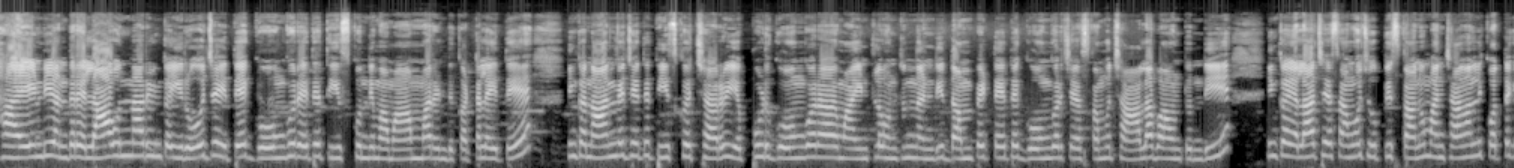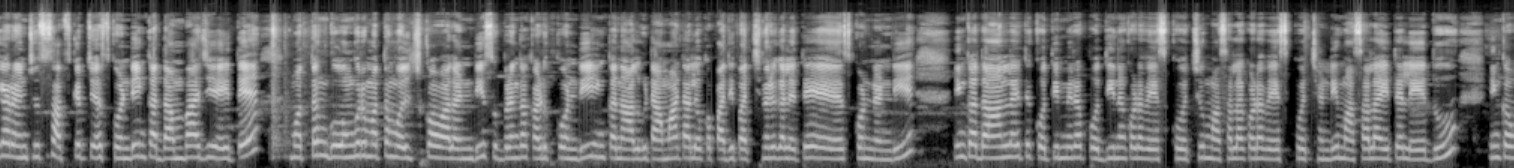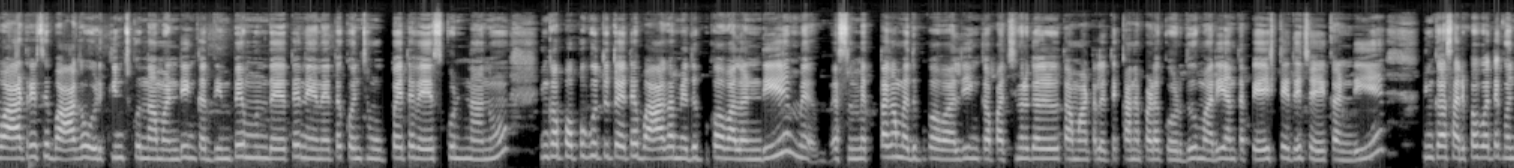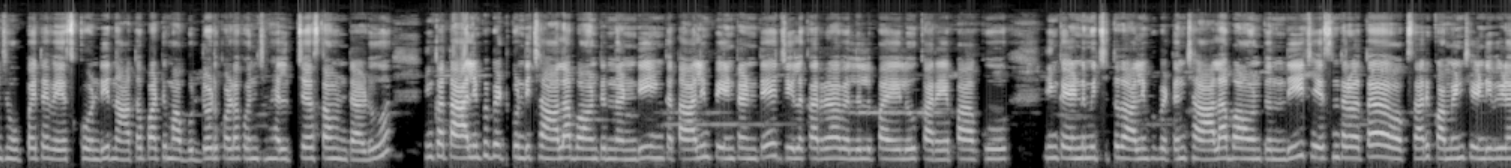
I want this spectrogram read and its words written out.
Hi అండి అందరు ఎలా ఉన్నారు? ఇంకా ఈ రోజు అయితే గోంగూర అయితే తీసుకుంది మా మా అమ్మ రెండు కట్టలు అయితే ఇంకా నాన్ వెజ్ అయితే తీసుకొచ్చారు. ఎప్పుడు గోంగూర మా ఇంట్లో ఉంటుందండి. దమ్ పెట్టి అయితే గోంగూర చేస్తాము. చాలా బాగుంటుంది. ఇంకా ఎలా చేసామో చూపిస్తాను. మన ఛానల్ని కొత్తగా రెండు చూసి సబ్స్క్రైబ్ చేసుకోండి. ఇంకా దంబాజీ అయితే మొత్తం గోంగూర మొత్తం ఒలుచుకోవాలండి. శుభ్రంగా కడుక్కోండి. ఇంకా నాలుగు టమాటాలు ఒక పది పచ్చిమిరకాయలు అయితే వేసుకోండి ఇంకా దానిలో అయితే కొత్తిమీర పుదీనా కూడా వేసుకోవచ్చు. మసాలా కూడా వేసుకోవచ్చండి. మసాలా అయితే లేదు. ఇంకా వాటర్ వేసి బాగా ఉడికించుకుందామండి. ఇంకా దింపే ముందు అయితే నేనైతే కొంచెం ఉప్పు అయితే వేసుకుంటున్నాను. ఇంకా పప్పు గుత్తుతో అయితే బాగా మెదుపుకోవాలండి. అసలు మెత్తగా మెదుపుకోవాలి. ఇంకా పచ్చిమిరకాయలు టమాటాలు అయితే కనపడకూడదు. మరి అంత పేస్ట్ అయితే చేయకండి. ఇంకా సరిపోతే కొంచెం ఉప్పు అయితే వేసుకోండి. నాతో పాటు మా బుడ్డోడు కూడా కొంచెం హెల్ప్ చేస్తూ ఉంటాడు. ఇంకా తాలింపు పెట్టుకోండి చాలా బాగుంటుందండి. ఇంకా తాలింపు ఏంటంటే జీలకర్ర వెల్లుల్లిపాయలు కరేపాకు ఇంకా ఎండుమిర్చితో తాలింపు పెట్టండి చాలా బాగుంటుంది. చేసిన తర్వాత ఒకసారి కామెంట్ చేయండి. వీడియో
